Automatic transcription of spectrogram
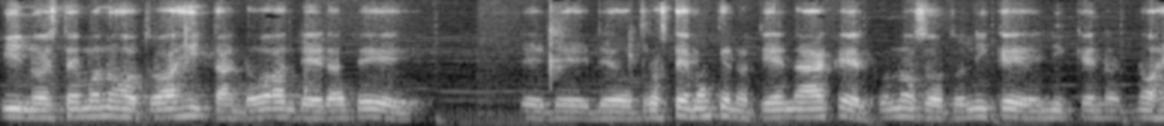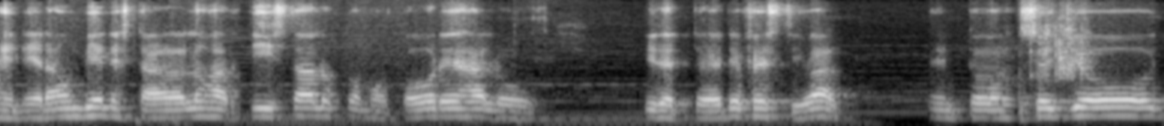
y no estemos nosotros agitando banderas de, de, otros temas que no tienen nada que ver con nosotros ni que, ni que nos genera un bienestar a los artistas, a los promotores, a los directores de festival. Entonces yo,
